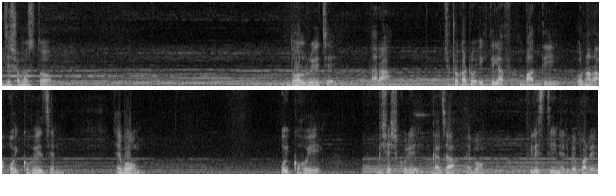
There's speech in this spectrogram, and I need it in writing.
যে সমস্ত দল রয়েছে, তারা ছোটোখাটো ইখতিলাফ বাদ দিয়ে ওনারা ঐক্য হয়েছেন এবং ঐক্য হয়ে বিশেষ করে গাজা এবং ফিলিস্তিনের ব্যাপারে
